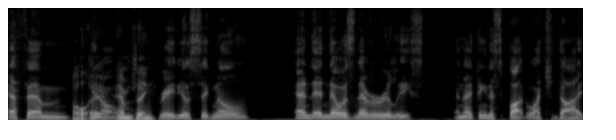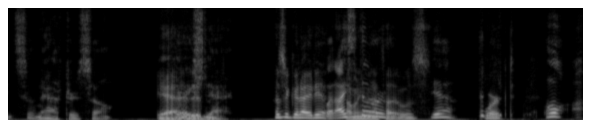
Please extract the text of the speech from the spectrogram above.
FM, oh, you know, M thing. radio signal. and and that was never released. And I think the Spot Watch died soon after. So yeah, very it sad. didn't. That's a good idea. But I mean, still- I thought it was Yeah. worked. Oh, I-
